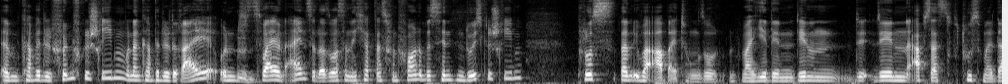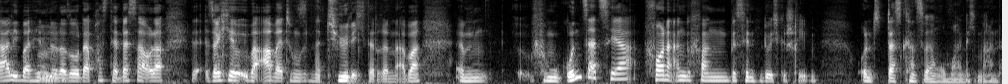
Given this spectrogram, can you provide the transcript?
ähm, Kapitel 5 geschrieben und dann Kapitel 3 und 2 und 1 oder sowas, sondern ich habe das von vorne bis hinten durchgeschrieben, plus dann Überarbeitung so. Und mal hier den, den, den Absatz tust mal da lieber hin oder so, da passt der besser oder solche Überarbeitungen sind natürlich da drin, aber ähm, vom Grundsatz her vorne angefangen bis hinten durchgeschrieben. Und das kannst du beim Roman nicht machen.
